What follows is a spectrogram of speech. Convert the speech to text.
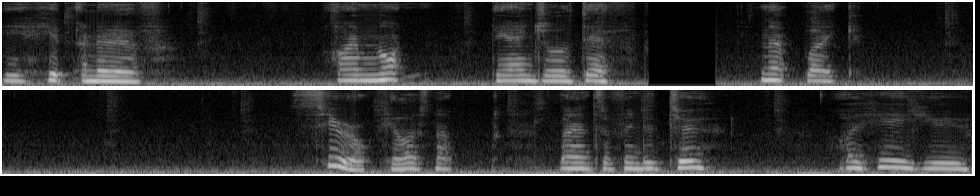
he hit a nerve. I'm not the angel of death. Snapped Blake. Serial killer, snapped Lance offended too. I hear you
